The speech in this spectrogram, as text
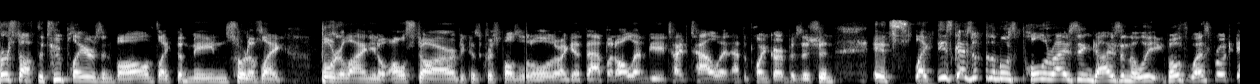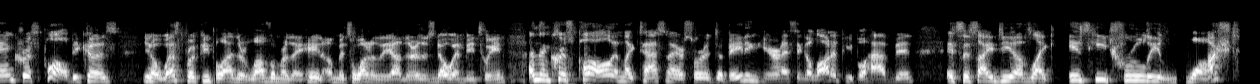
first off, the two players involved, like the main sort of like borderline, you know, all star because Chris Paul's a little older. I get that, but all NBA type talent at the point guard position. It's like these guys are the most polarizing guys in the league, both Westbrook and Chris Paul, because you know Westbrook people either love him or they hate him. It's one or the other. There's no in between. And then Chris Paul and like Tas and I are sort of debating here, and I think a lot of people have been. It's this idea of like, is he truly washed?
